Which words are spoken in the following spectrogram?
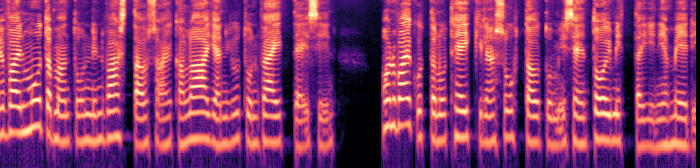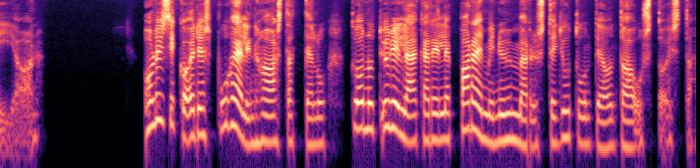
ja vain muutaman tunnin vastausaika laajan jutun väitteisiin on vaikuttanut Heikkilän suhtautumiseen toimittajiin ja mediaan. Olisiko edes puhelinhaastattelu tuonut ylilääkärille paremmin ymmärrystä jutun teon taustoista?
